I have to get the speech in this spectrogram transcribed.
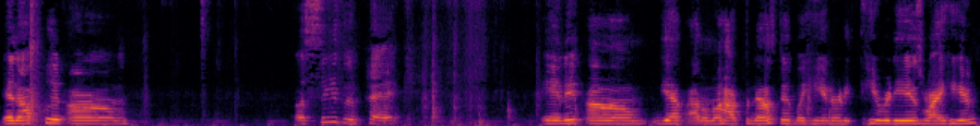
And I put um a season pack in it. Um, yep, I don't know how to pronounce that, but here, here it is right here.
